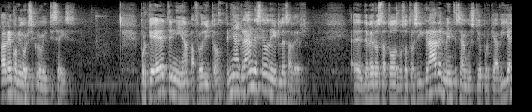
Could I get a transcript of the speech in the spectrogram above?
Ahora ven conmigo, versículo 26. Porque él tenía, Epafrodito, tenía gran deseo de irles a ver eh, de veros a todos vosotros y gravemente se angustió porque había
